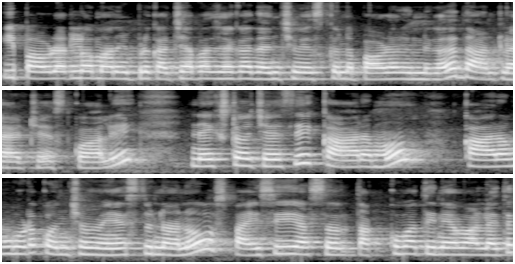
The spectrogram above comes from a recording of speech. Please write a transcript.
ఈ పౌడర్లో మనం ఇప్పుడు కచ్చాపచ్చాగా దంచి వేసుకున్న పౌడర్ ఉంది కదా దాంట్లో యాడ్ చేసుకోవాలి. నెక్స్ట్ వచ్చేసి కారము. కారం కూడా కొంచెం వేస్తున్నాను. స్పైసీ అసలు తక్కువ తినే వాళ్ళైతే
